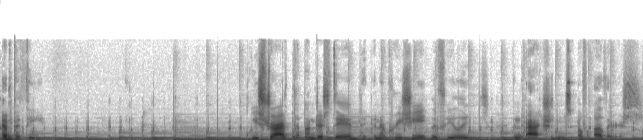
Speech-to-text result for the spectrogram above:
Empathy. We strive to understand and appreciate the feelings and actions of others.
